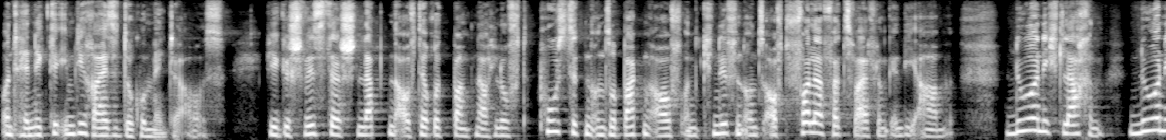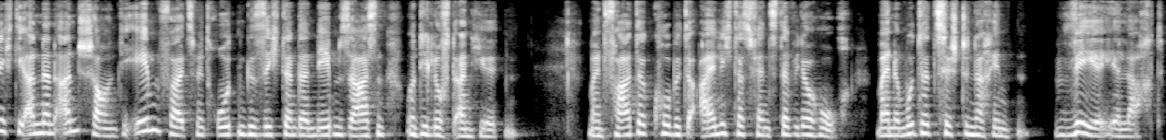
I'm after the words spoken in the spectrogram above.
und händigte ihm die Reisedokumente aus. Wir Geschwister schnappten auf der Rückbank nach Luft, pusteten unsere Backen auf und kniffen uns oft voller Verzweiflung in die Arme. Nur nicht lachen, nur nicht die anderen anschauen, die ebenfalls mit roten Gesichtern daneben saßen und die Luft anhielten. Mein Vater kurbelte eilig das Fenster wieder hoch. Meine Mutter zischte nach hinten. Wehe, ihr lacht.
